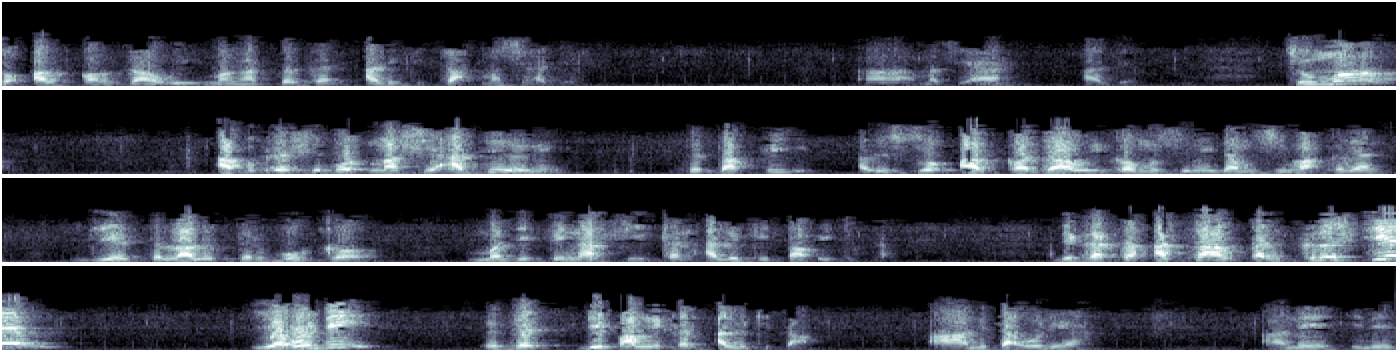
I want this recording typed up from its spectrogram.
Soal Qardawi mengatakan ahli kitab masih ada. Ha, masih ada. Cuma, apabila sebut masih ada ni, tetapi Soal Qardawi kaum muslimin dan muslimat kalian, dia terlalu terbuka mendefinasikan ahli kitab itu. Dia kata asalkan Kristian, Yahudi, dipanggilkan ahli kitab. Ah ni tak boleh ya. Ah ni ini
